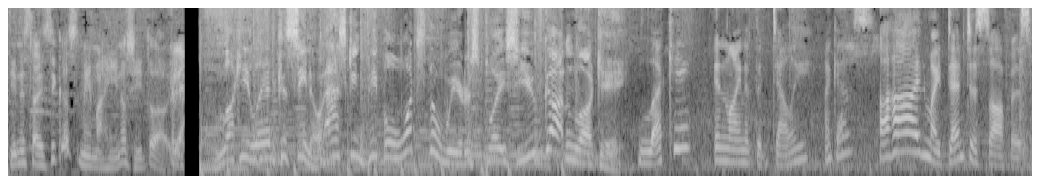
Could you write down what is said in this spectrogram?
¿tiene estadísticas? Me imagino, sí, todavía. Lucky Land Casino asking people what's the weirdest place you've gotten lucky? Lucky? In line at the deli, I guess? Aha, in my dentist's office.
